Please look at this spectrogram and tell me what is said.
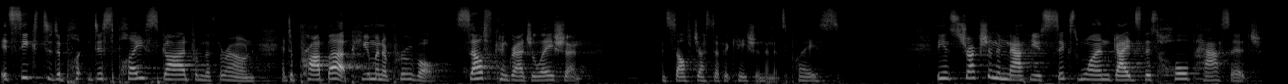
It seeks to displace God from the throne and to prop up human approval, self congratulation, and self justification in its place. The instruction in Matthew 6 1 guides this whole passage.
